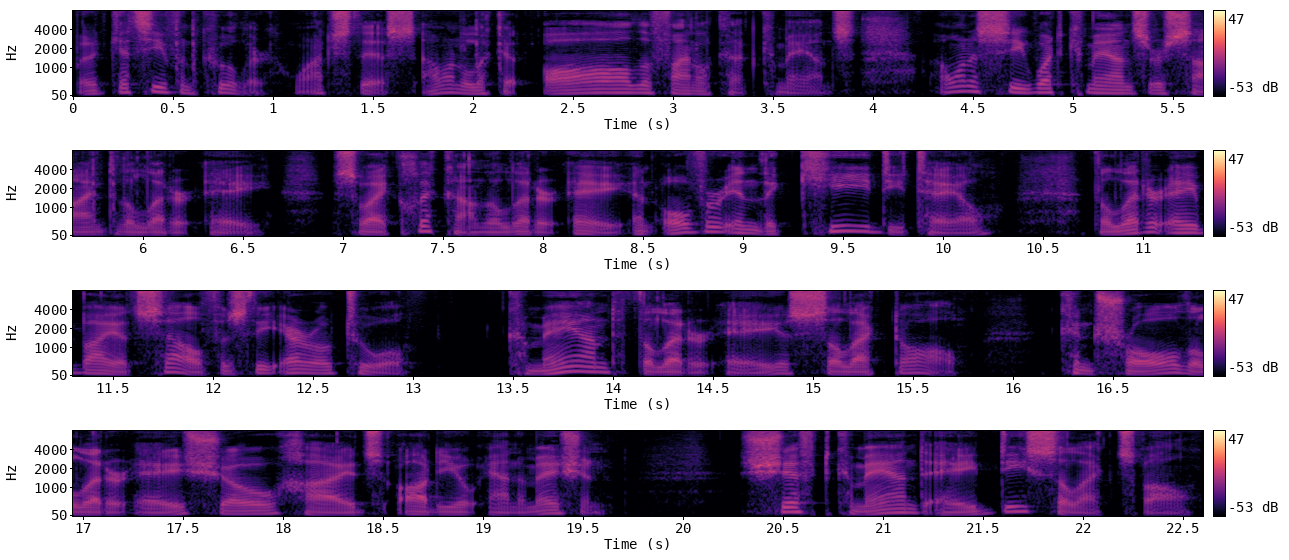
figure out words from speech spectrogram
But it gets even cooler. Watch this. I want to look at all the Final Cut commands. I want to see what commands are assigned to the letter A. So I click on the letter A, and over in the key detail, the letter A by itself is the arrow tool. Command the letter A is select all. Control the letter A show hides audio animation. Shift Command A deselects all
